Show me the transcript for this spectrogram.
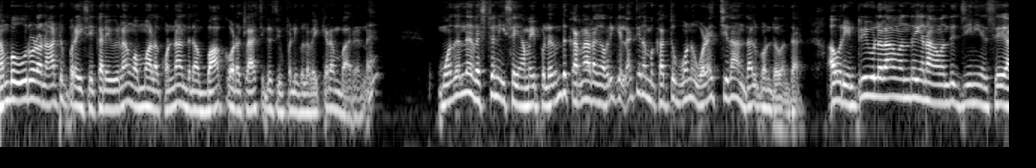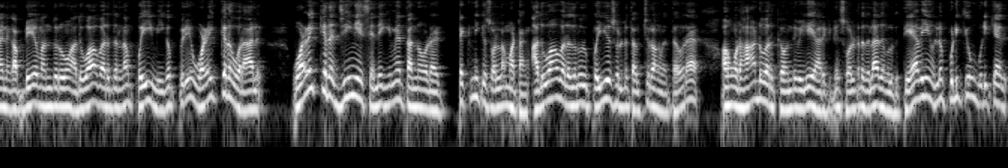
நம்ம ஊரோட நாட்டுப்புற இசை கருவிலாம் உங்கள் அம்மாவில் கொண்டாந்து நான் பாக்கோட கிளாசிக்கல் சிம்பனிக்குள்ளே வைக்கிறேன் பாருன்னு முதல்ல வெஸ்டர்ன் இசை அமைப்பிலிருந்து கர்நாடகா வரைக்கும் எல்லாத்தையும் நம்ம கற்றுப்போன்னு உழைச்சி தான் அந்தால் கொண்டு வந்தார். அவர் இன்டர்வியூலலாம் வந்து நான் வந்து ஜீனியஸு எனக்கு அப்படியே வந்துடும் அதுவாக வருதுன்னெலாம் போய் மிகப்பெரிய உழைக்கிற ஒரு ஆள். உழைக்கிற ஜீனியஸ் என்றைக்குமே தன்னோட டெக்னிக்கை சொல்ல மாட்டாங்க. அதுவாக வருதுன்னு ஒரு பொய்யை சொல்லிட்டு தப்பிச்சிருவாங்களே தவிர அவங்களோட ஹார்ட் ஒர்க்கை வந்து வெளியே யாருக்கிட்டையும் சொல்கிறதில்ல அது உங்களுக்கு தேவையும் இல்லை பிடிக்கவும் பிடிக்காது.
